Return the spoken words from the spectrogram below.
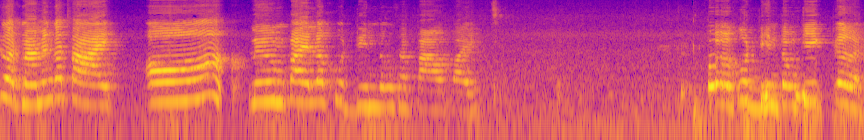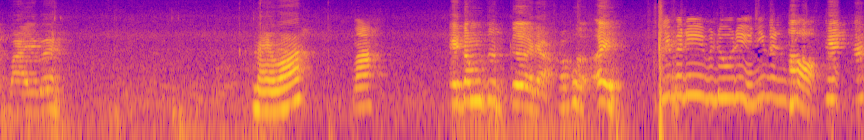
เกิดมาแม่งก็ตาย อ๋อ ลืมไปแล้วขุดดินตรงสปาวไปเออขุดดินตรงที่เกิดไปเว้ยไหนวะ มาไอ้ตรงจุดเกิดอะเขาเผลอเอ้ยนี่มาดิมาดูดิ นี่เป็นเกาะเพชรนะ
